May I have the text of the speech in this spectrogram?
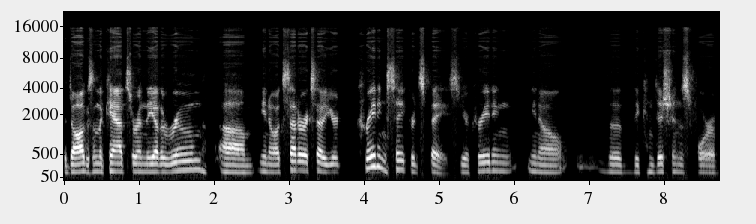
The dogs and the cats are in the other room, um, you know, et cetera, et cetera. You're creating sacred space. You're creating, you know, the, the conditions for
